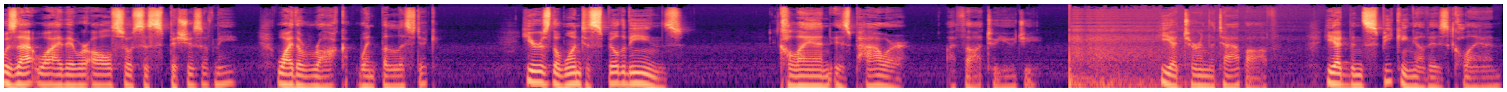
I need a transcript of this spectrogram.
Was that why they were all so suspicious of me? Why the rock went ballistic? Here's the one to spill the beans. Clan is power. I thought to Yuji. He had turned the tap off. He had been speaking of his clan,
